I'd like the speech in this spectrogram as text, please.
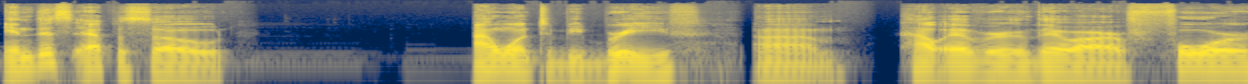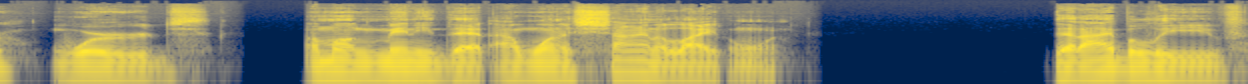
in this episode, I want to be brief. Um, however, there are four words among many that I want to shine a light on that I believe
